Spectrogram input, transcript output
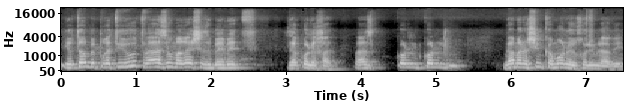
יותר בפרטיות, ואז הוא מראה שזה באמת, זה הכל אחד. ואז כל, כל, גם אנשים כמונו יכולים להבין.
